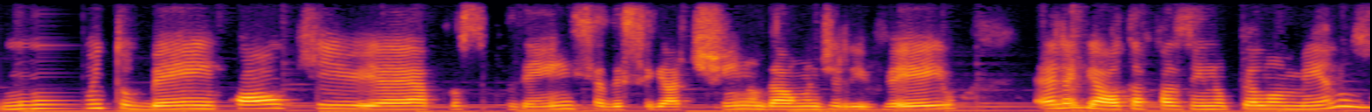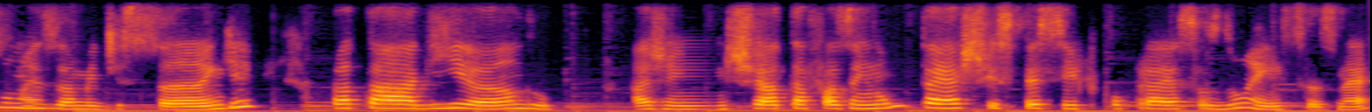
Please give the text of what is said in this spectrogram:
muito bem qual que é a procedência desse gatinho, da onde ele veio. É legal estar tá fazendo pelo menos um exame de sangue para estar tá guiando a gente já está fazendo um teste específico para essas doenças, né?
